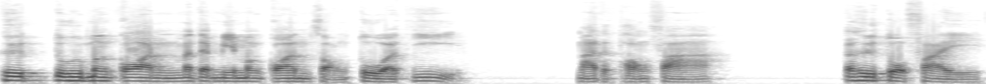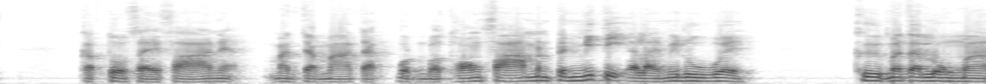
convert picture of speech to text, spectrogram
คือดูมังกรมันจะมีมังกรสองตัวที่มาจากท้องฟ้า ก็คือตัวไฟกับตัวสายฟ้าเนี่ย มันจะมาจากบนบนท้องฟ้ามันเป็นมิติอะไรไม่รู้เว้ยคือมันจะลงมา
